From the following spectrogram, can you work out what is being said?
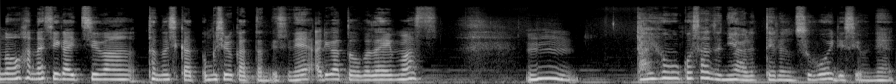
のお話が一番楽しかった、面白かったんですね。ありがとうございます。うん。台本を起こさずにやってるのすごいですよね。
